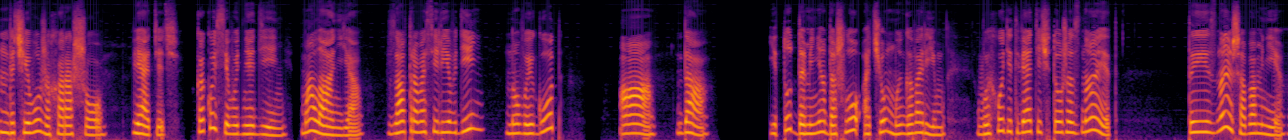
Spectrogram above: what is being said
Хм, да чего же хорошо. Вятич, какой сегодня день? Маланья. Завтра Васильев день? Новый год? А, да. И тут до меня дошло, о чем мы говорим – Выходит, Вятич тоже знает? Ты знаешь обо мне?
